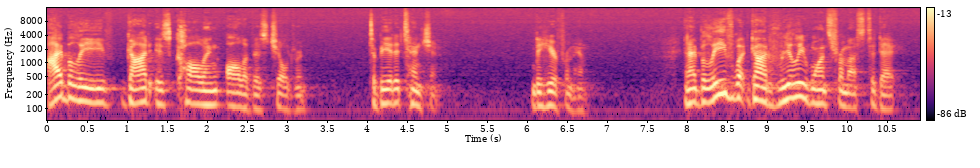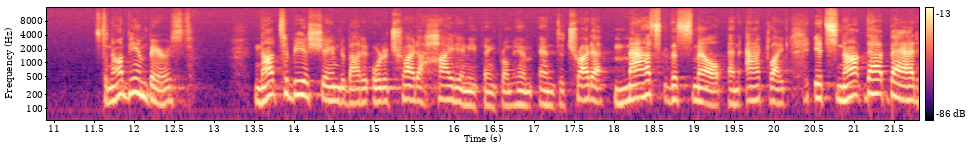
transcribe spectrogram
I believe God is calling all of his children to be at attention to hear from him. And I believe what God really wants from us today is to not be embarrassed not to be ashamed about it or to try to hide anything from him and to try to mask the smell and act like it's not that bad,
